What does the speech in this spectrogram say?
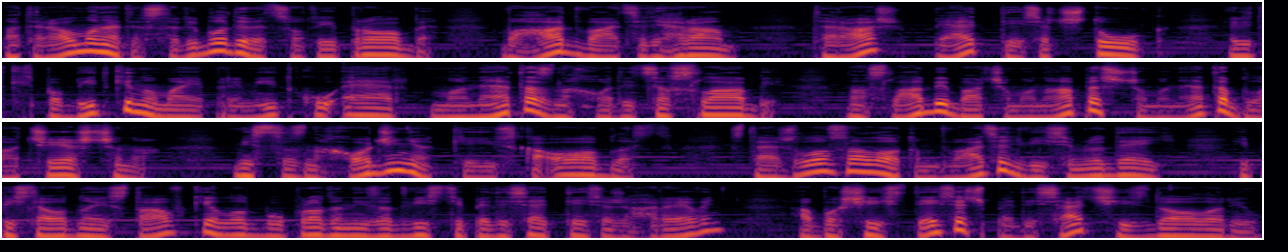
Матеріал монети срібло 900 проби, вага 20 грам, тираж 5 тисяч штук. Рідкість побіткіну має примітку R. Монета знаходиться в слабі. На слабі бачимо напис, що монета була чищена. Місце знаходження Київська область. Стежило за лотом 28 людей, і після одної ставки лот був проданий за 250 тисяч гривень або 6 тисяч 56 доларів.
